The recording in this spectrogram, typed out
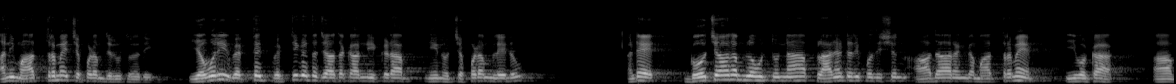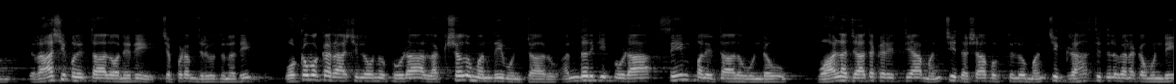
అని మాత్రమే చెప్పడం జరుగుతున్నది. ఎవరి వ్యక్తి వ్యక్తిగత జాతకాన్ని ఇక్కడ నేను చెప్పడం లేదు. అంటే గోచారంలో ఉంటున్న ప్లానెటరీ పొజిషన్ ఆధారంగా మాత్రమే ఈ ఒక రాశి ఫలితాలు అనేది చెప్పడం జరుగుతున్నది. ఒక రాశిలోనూ కూడా లక్షలు మంది ఉంటారు. అందరికీ కూడా సేమ్ ఫలితాలు ఉండవు. వాళ్ళ జాతకరీత్యా మంచి దశాభుక్తులు మంచి గ్రహస్థితులు కనుక ఉండి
